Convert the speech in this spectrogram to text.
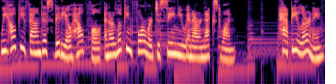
We hope you found this video helpful and are looking forward to seeing you in our next one. Happy learning!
